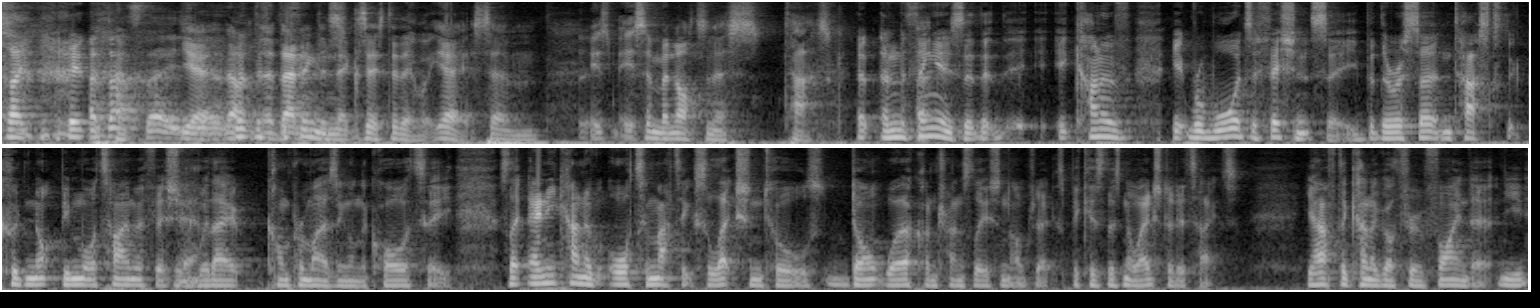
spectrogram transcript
like it, At that stage, Yeah, yeah. that, The- the- the then thing didn't is- exist, did it? But yeah, it's um, it's it's a monotonous task. And the thing uh, is that it kind of it rewards efficiency, but there are certain tasks that could not be more time efficient Yeah. without compromising on the quality. It's like any kind of automatic selection tools don't work on translucent objects because there's no edge to detect. You have to kind of go through and find it. You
